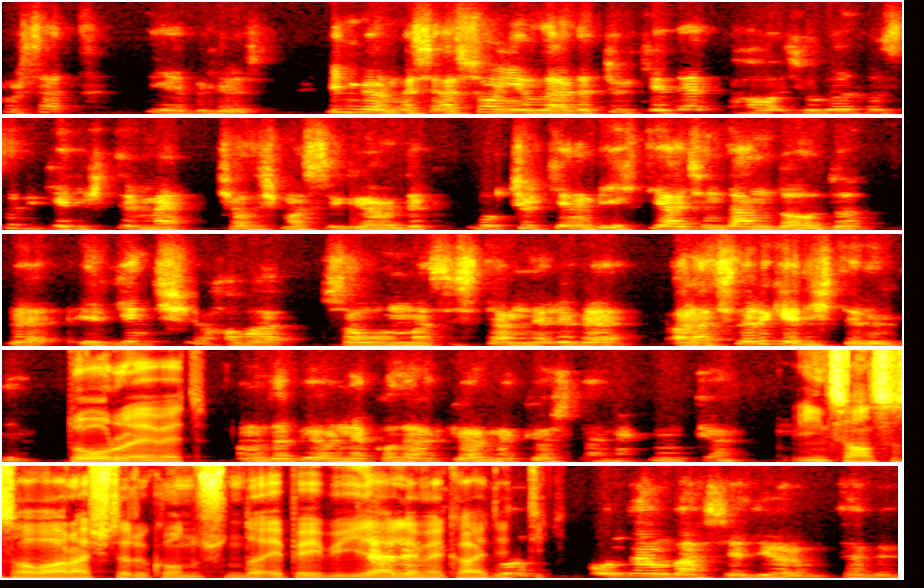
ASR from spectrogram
fırsat diyebiliriz. Bilmiyorum mesela son yıllarda Türkiye'de havacılığı hızlı bir geliştirme çalışması gördük. Bu Türkiye'nin bir ihtiyacından doğdu ve ilginç hava savunma sistemleri ve araçları geliştirildi. Doğru evet. Bunu da bir örnek olarak görmek, göstermek mümkün. İnsansız hava araçları konusunda epey bir ilerleme kaydettik. Ondan bahsediyorum tabii.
